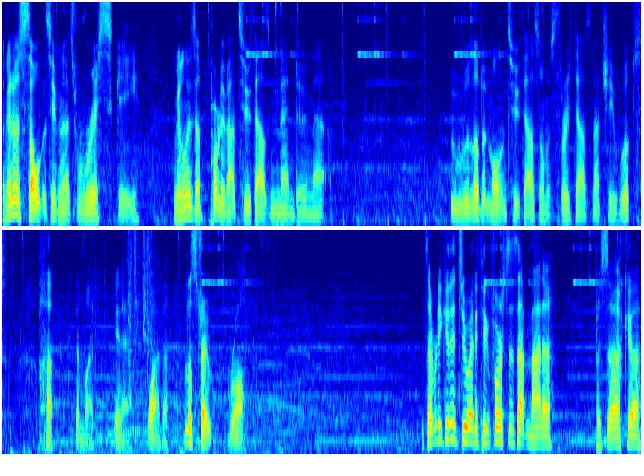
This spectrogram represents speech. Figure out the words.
I'm going to assault this even though it's risky. We're going to lose probably about 2,000 men doing that. Ooh, a little bit more than 2,000, almost 3,000 actually. Whoops. Huh, never mind. You know, whatever. Little straight Wrath. Is everybody going to do anything for us? Does that matter? Berserker.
